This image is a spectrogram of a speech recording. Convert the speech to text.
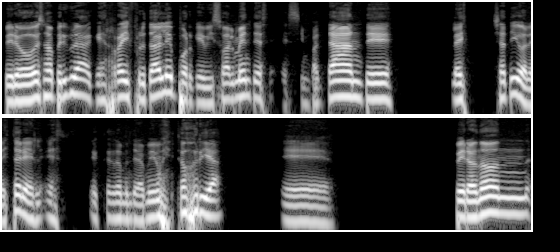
Pero es una película que es re disfrutable porque visualmente es, es impactante. La ya te digo, la historia es, es exactamente la misma historia. eh, pero no, no,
